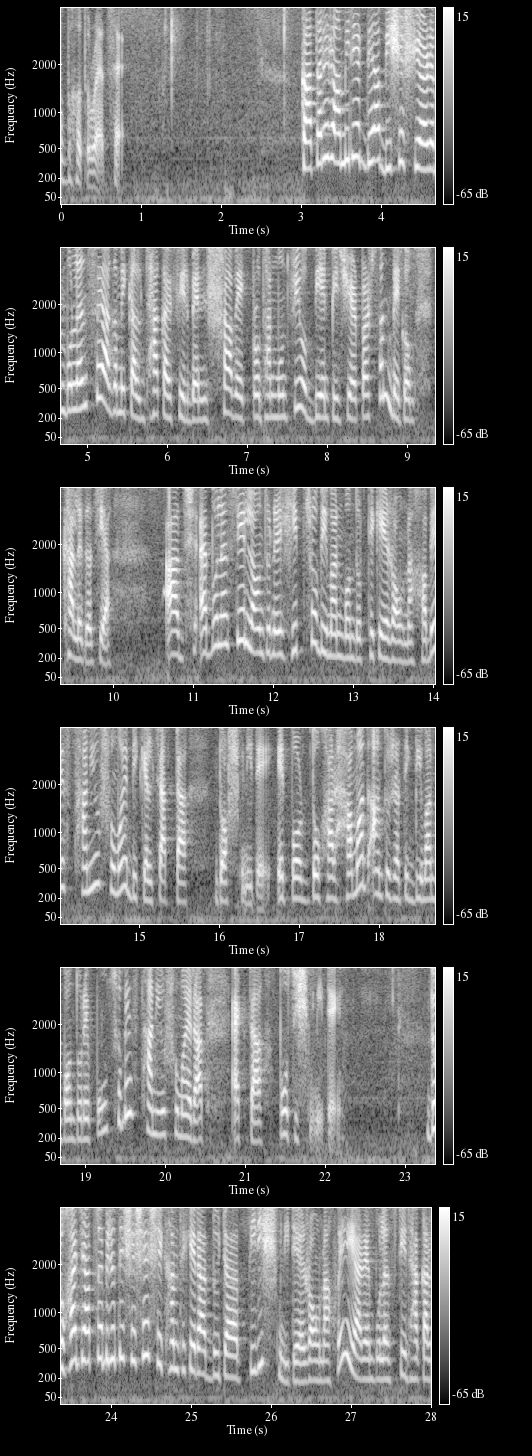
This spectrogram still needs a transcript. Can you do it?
অব্যাহত রয়েছে। কাতারের আমিরের দেয়া বিশেষ এয়ার অ্যাম্বুলেন্সে আগামীকাল ঢাকায় ফিরবেন সাবেক প্রধানমন্ত্রী ও বিএনপি চেয়ারপারসন বেগম খালেদা জিয়া। আজ অ্যাম্বুলেন্সটি লন্ডনের হিথ্রো বিমানবন্দর থেকে রওনা হবে স্থানীয় সময় বিকেল চারটা দশ মিনিটে। এরপর দোহার হামাদ আন্তর্জাতিক বিমানবন্দরে পৌঁছবে স্থানীয় সময় রাত একটা পঁচিশ মিনিটে। দোহায় যাত্রা বিরতি শেষে সেখান থেকে রাত দুইটা তিরিশ মিনিটে রওনা হয়ে এয়ার অ্যাম্বুলেন্সটি ঢাকার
